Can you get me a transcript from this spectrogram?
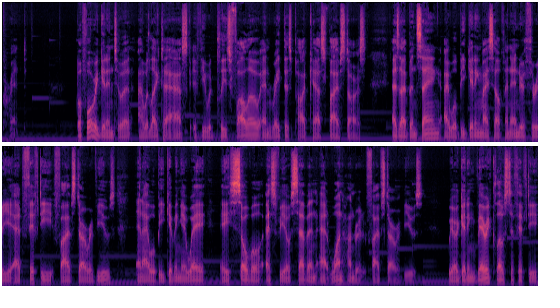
print. Before we get into it, I would like to ask if you would please follow and rate this podcast five stars. As I've been saying, I will be getting myself an Ender 3 at 50 five star reviews, and I will be giving away a Sovol SV07 at 100 five star reviews. We are getting very close to 50,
